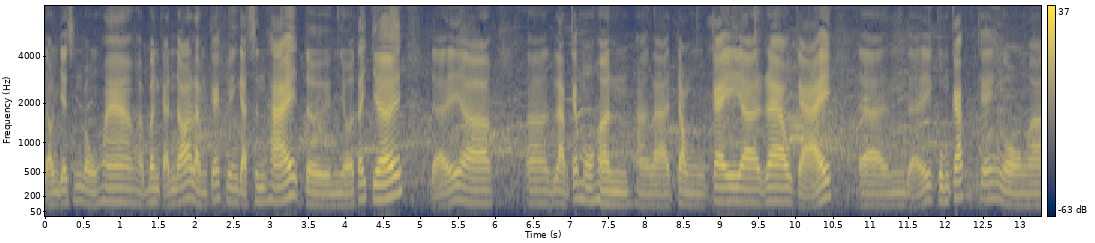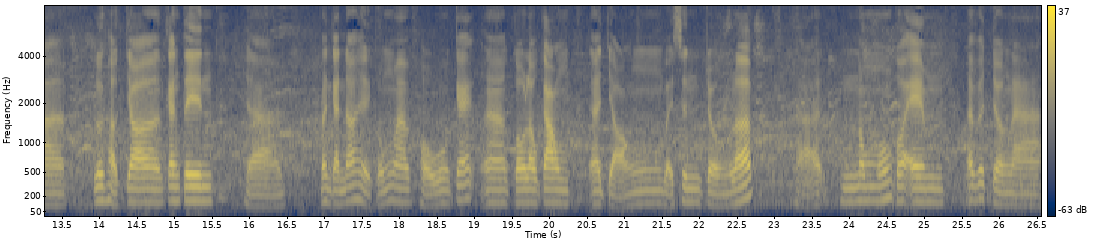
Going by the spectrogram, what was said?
dọn vệ sinh bồn hoa và bên cạnh đó làm các viên gạch sinh thái từ nhựa tái chế để uh, uh, làm các mô hình hoặc là trồng cây uh, rau cải uh, để cung cấp cái nguồn uh, lương thực cho căng tin. Và bên cạnh đó thì cũng uh, phụ các uh, cô lao công uh, chọn vệ sinh trường lớp. Uh, mong muốn của em đối với trường là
